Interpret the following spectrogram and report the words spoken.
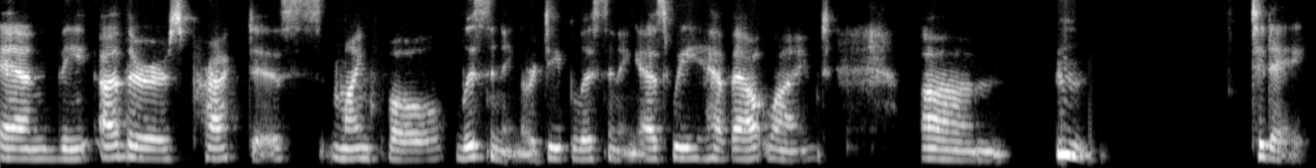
And the others practice mindful listening or deep listening as we have outlined um, today.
